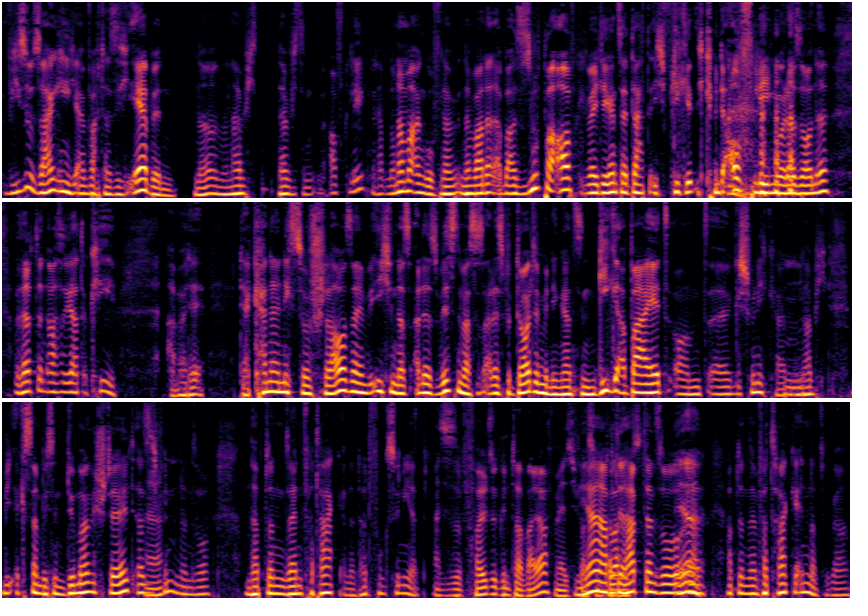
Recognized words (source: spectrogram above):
wieso sage ich nicht einfach, dass ich er bin? Ne? Und dann habe ich, dann habe ich dann aufgelegt und habe nochmal angerufen. Und dann war dann aber super aufgeregt, weil ich die ganze Zeit dachte, ich fliege, ich könnte auffliegen oder so, ne? Und habe dann auch so gedacht, okay, aber der, der kann ja nicht so schlau sein wie ich und das alles wissen, was das alles bedeutet mit den ganzen Gigabyte und äh, Geschwindigkeiten. Mhm. Dann habe ich mich extra ein bisschen dümmer gestellt, als Ja. ich finde dann so und habe dann seinen Vertrag geändert. Hat funktioniert. Also so voll so Günther Weyerhoff-mäßig. was ja, aber dann da hab dann so, Ja. äh, hab dann seinen Vertrag geändert sogar.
